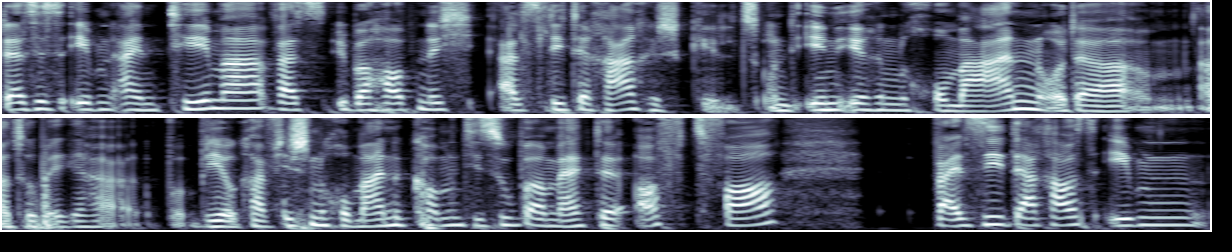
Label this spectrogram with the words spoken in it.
das ist eben ein Thema, was überhaupt nicht als literarisch gilt. Und in ihren Romanen oder ähm, autobiografischen Romanen kommen die Supermärkte oft vor, weil sie daraus eben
